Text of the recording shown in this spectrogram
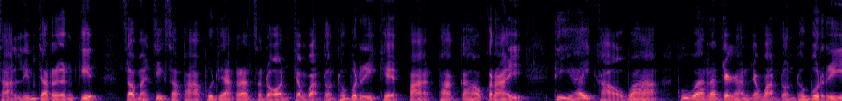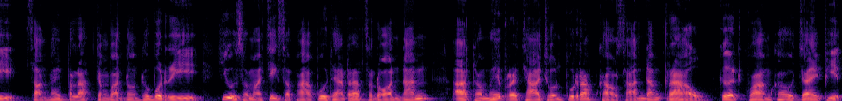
ศาลลิ้มเจริญกิจ สมาชิกสภาผู้แทนราษฎร จังหวัดนนทบุรีเขตปาดภาคเก้าไกล ที่ให้ข่าวว่าผู้ว่าราชการจังหวัดนนทบุรี สั่งให้ปลัดจังหวัดนนทบุรีหิ้วสมาชิกสภาผู้แทนราษฎรนั้น อาจทำให้ประชาชนผู้รับข่าวสารดังกล่าว เกิดความเข้าใจผิด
